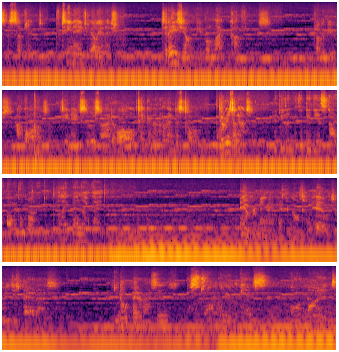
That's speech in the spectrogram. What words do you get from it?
address the subject of teenage alienation. Today's young people lack confidence. Drug abuse, alcoholism, teenage suicide have all taken an horrendous toll. There is an answer. You're dealing with a devious, diabolical mind. I like men like that. Every man has to go through hell to reach his paradise. You know what paradise is? The stronger it gets, the more minds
